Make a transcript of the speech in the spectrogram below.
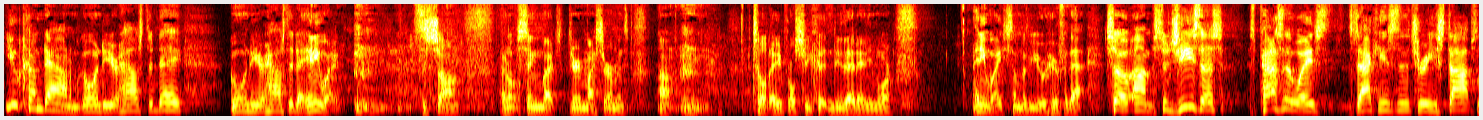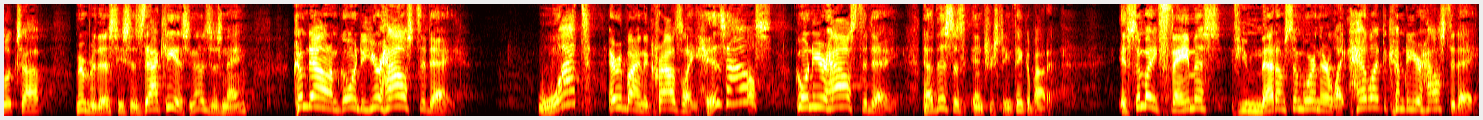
you come down. I'm going to your house today. Going to your house today. Anyway, it's a song. I don't sing much during my sermons. Um, told April she couldn't do that anymore. Anyway, some of you were here for that. So, um, so Jesus is passing the way. Zacchaeus in the tree. He stops, looks up. Remember this. He says, Zacchaeus, he knows his name. Come down. I'm going to your house today. What? Everybody in the crowd's like, his house? Going to your house today. Now, this is interesting. Think about it. If somebody famous, if you met them somewhere and they're like, hey, I'd like to come to your house today,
